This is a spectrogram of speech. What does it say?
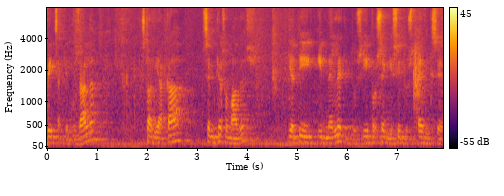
Βίτσα και Μπουζάλα, σταδιακά σε μικρές ομάδες, γιατί η μελέτη τους ή η προσέγγιση τους έδειξε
